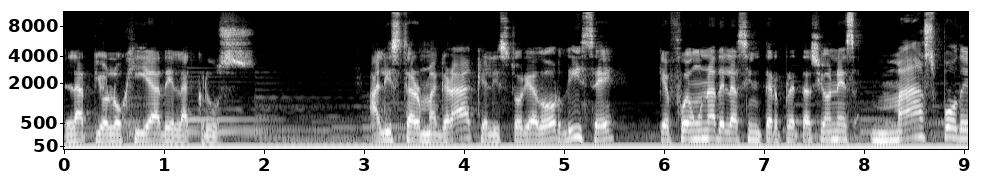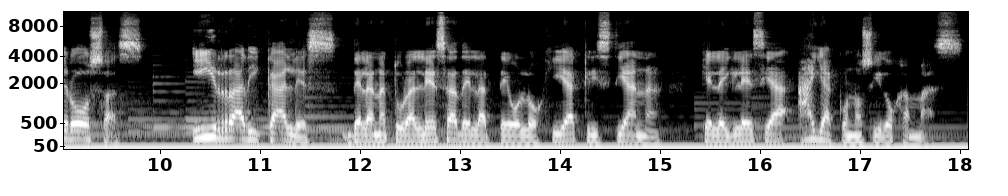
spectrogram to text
la teología de la cruz. Alistair McGrath, el historiador, dice que fue una de las interpretaciones más poderosas y radicales de la naturaleza de la teología cristiana que la Iglesia haya conocido jamás.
